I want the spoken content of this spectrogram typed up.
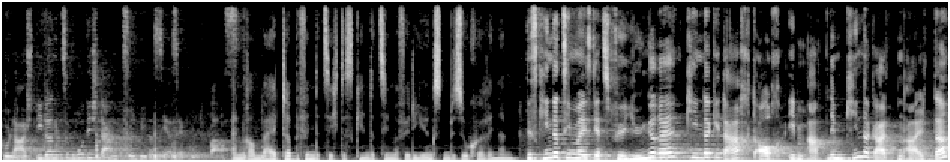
Collage, die dann zum Rudi Stanzel wieder sehr, sehr gut passt. Ein Raum weiter befindet sich das Kinderzimmer für die jüngsten Besucherinnen. Das Kinderzimmer ist jetzt für jüngere Kinder gedacht, auch eben ab dem Kindergartenalter.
